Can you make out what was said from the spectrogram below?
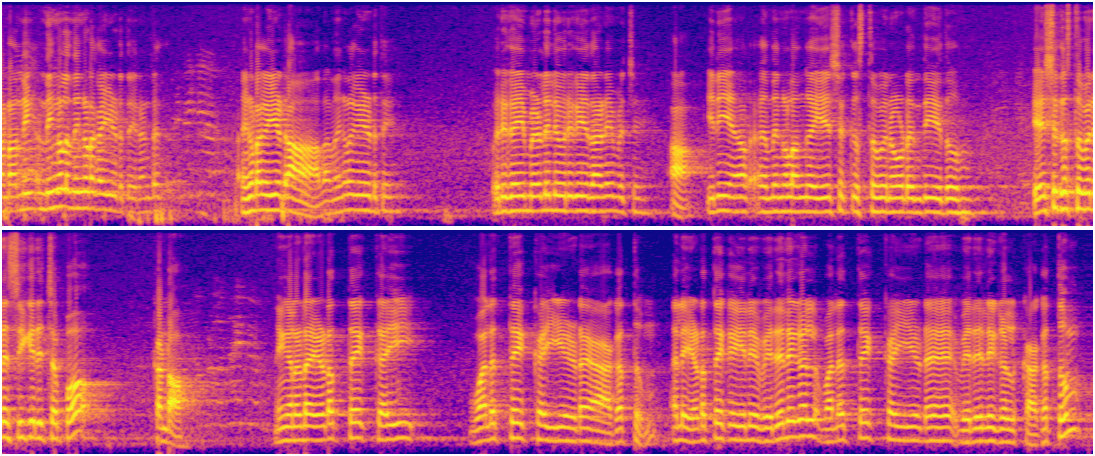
കണ്ടോ? നിങ്ങൾ നിങ്ങളുടെ കൈ എടുത്തേ രണ്ട്. നിങ്ങളുടെ കൈ ആ അതാണ് നിങ്ങളുടെ കൈ എടുത്തേ. ഒരു കൈ മേളിൽ ഒരു കൈ താഴെയും വെച്ചേ. ആ ഇനി നിങ്ങളങ്ങ് യേശുക്രിസ്തുവിനോട് യേശു ക്രിസ്തുവിനോട് എന്ത് ചെയ്തു? യേശു ക്രിസ്തുവിനെ സ്വീകരിച്ചപ്പോൾ കണ്ടോ? നിങ്ങളുടെ ഇടത്തെ കൈ വലത്തെ കൈയുടെ അകത്തും അല്ലെ ഇടത്തെ കൈയിലെ വിരലുകൾ വലത്തെ കൈയുടെ വിരലുകൾക്കകത്തും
